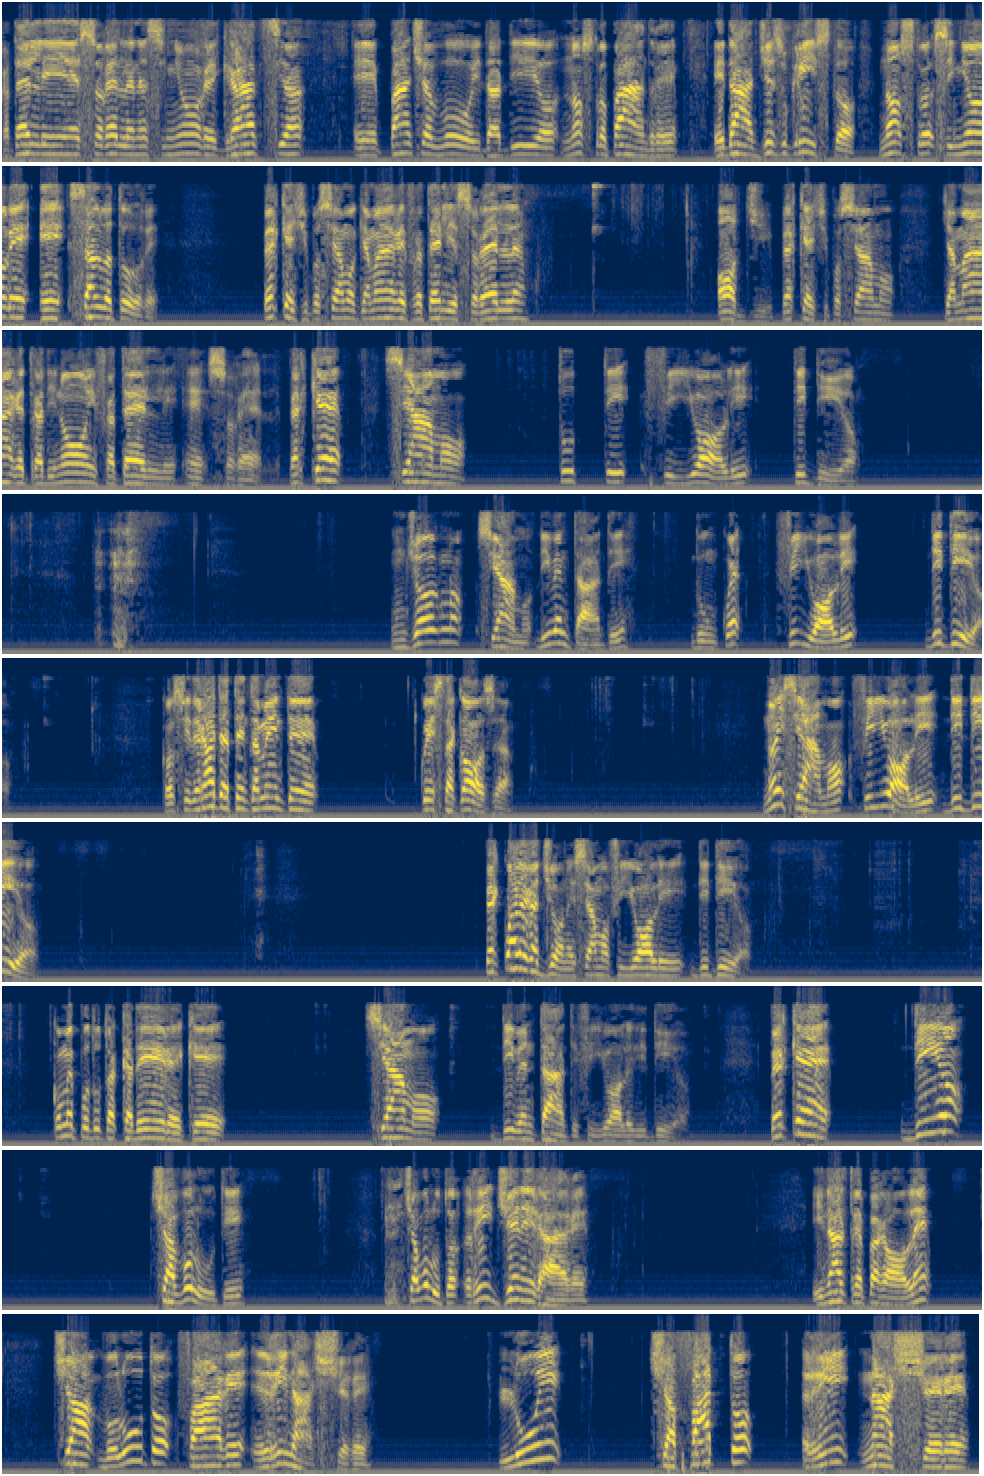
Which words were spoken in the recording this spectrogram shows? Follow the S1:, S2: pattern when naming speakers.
S1: Fratelli e sorelle nel Signore, grazia e pace a voi da Dio nostro Padre e da Gesù Cristo, nostro Signore e Salvatore. Perché ci possiamo chiamare fratelli e sorelle? Oggi, perché ci possiamo chiamare tra di noi fratelli e sorelle? Perché siamo tutti figliuoli di Dio un giorno siamo diventati dunque figliuoli di Dio. Considerate attentamente questa cosa. Noi siamo figliuoli di Dio. Per quale ragione siamo figliuoli di Dio? Come è potuto accadere che siamo diventati figliuoli di Dio? Perché Dio ci ha voluti, ci ha voluto rigenerare. In altre parole, ci ha voluto fare rinascere. Lui ci ha fatto rinascere.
